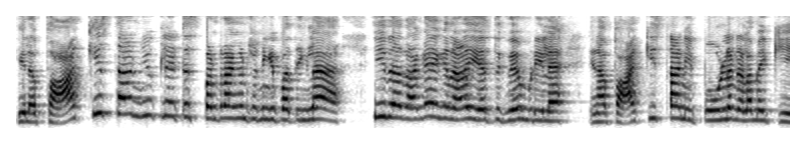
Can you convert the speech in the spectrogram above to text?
இதில் பாகிஸ்தான் நியூக்ளியர் டெஸ்ட் பண்ணுறாங்கன்னு சொன்னீங்க பார்த்தீங்களா இதை தாங்க எங்களால் ஏற்றுக்கவே முடியல. ஏன்னா பாகிஸ்தான் இப்போ உள்ள நிலைமைக்கு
